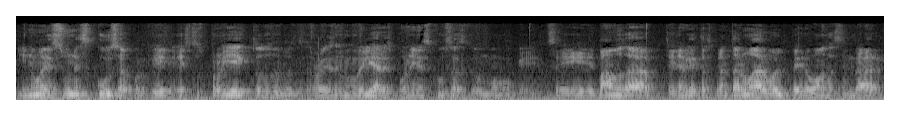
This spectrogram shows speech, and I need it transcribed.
Y no es una excusa porque estos proyectos, los desarrollos inmobiliarios ponen excusas como que se, vamos a tener que trasplantar un árbol, pero vamos a sembrar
